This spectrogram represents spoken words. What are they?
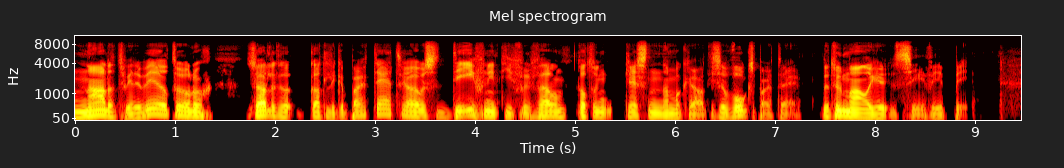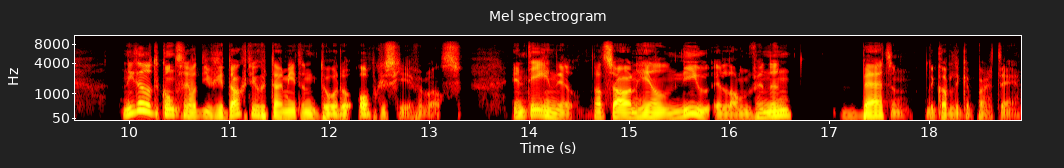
Na de Tweede Wereldoorlog zou de katholieke partij trouwens definitief vervellen tot een christendemocratische volkspartij, de toenmalige CVP. Niet dat het conservatieve gedachtegoed daarmee ten dode opgeschreven was. Integendeel, dat zou een heel nieuw elan vinden buiten de katholieke partij.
